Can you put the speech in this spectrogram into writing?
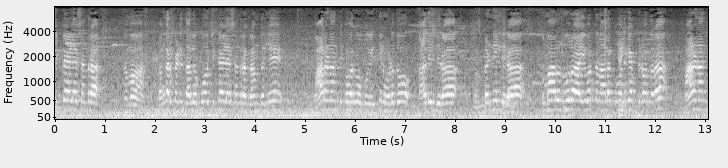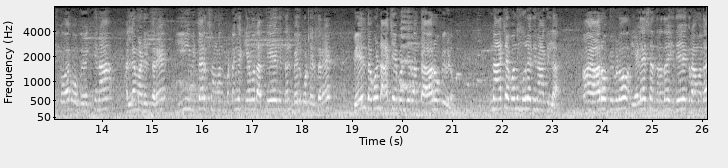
ಚಿಕ್ಕ ಎಳೆಸಂದ್ರ ನಮ್ಮ ಬಂಗಾರಪೇಟೆ ತಾಲೂಕು ಚಿಕ್ಕ ಎಳೆಸಂದ್ರ ಗ್ರಾಮದಲ್ಲಿ ಮಾರಣಾಂತಿಕವಾಗಿ ಒಬ್ಬ ವ್ಯಕ್ತಿನ ಹೊಡೆದು ಕಾಲಿಲ್ದಿರ, ಕಣ್ಣಿಲ್ದಿರ ಸುಮಾರು ನೂರ ಐವತ್ತ ನಾಲ್ಕು ಹೊಲಿಗೆ ಬಿರೋ ಥರ ಮಾರಣಾಂತಿಕವಾಗಿ ಒಬ್ಬ ವ್ಯಕ್ತಿನ ಹಲ್ಲೆ ಮಾಡಿರ್ತಾರೆ. ಈ ವಿಚಾರಕ್ಕೆ ಸಂಬಂಧಪಟ್ಟಂಗೆ ಕೇವಲ ಹತ್ತೇ ದಿನದಲ್ಲಿ ಬೇಲ್ ಕೊಟ್ಟಿರ್ತಾರೆ. ಬೇಲ್ ತಗೊಂಡು ಆಚೆ ಬಂದಿರುವಂಥ ಆರೋಪಿಗಳು. ಇನ್ನು ಆಚೆ ಬಂದು ಮೂರೇ ದಿನ ಆಗಿಲ್ಲ. ಆ ಆರೋಪಿಗಳು ಎಳೆಸಂದ್ರದ ಇದೇ ಗ್ರಾಮದ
